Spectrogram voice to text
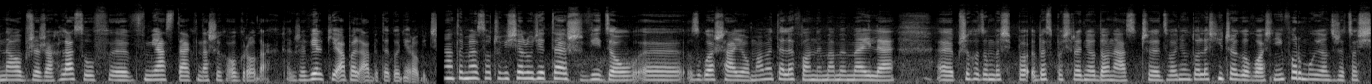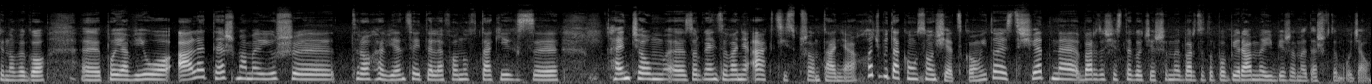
na obrzeżach lasów, w miastach, w naszych ogrodach. Także wielki apel, aby tego nie robić. Natomiast oczywiście ludzie też widzą, e, zgłaszają. Mamy telefony, mamy maile, e, przychodzą bezpo- bezpośrednio do nas, czy dzwonią do leśniczego właśnie, informując, że coś się nowego e, pojawiło, ale też mamy już trochę więcej telefonów takich z chęcią zorganizowania akcji sprzątania, choćby taką sąsiedzką. I to jest świetne, bardzo się z tego cieszymy, bardzo to pobieramy i bierzemy też w tym udział.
